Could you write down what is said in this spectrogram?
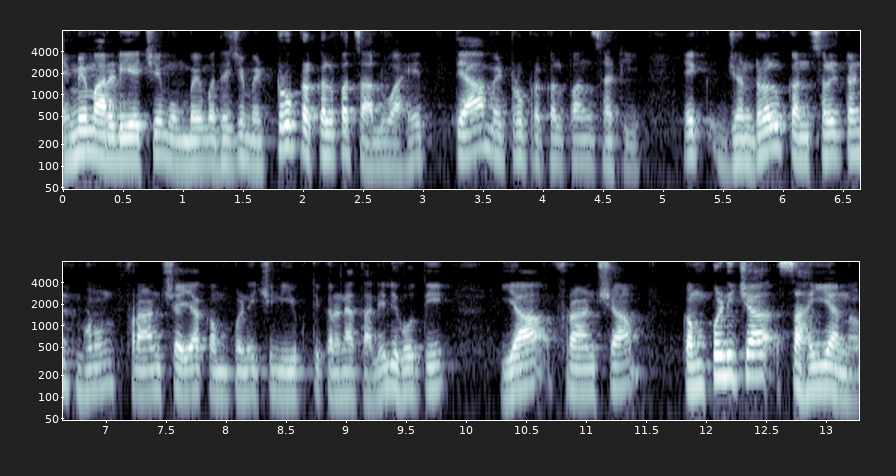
एम एम आर डी एचे मुंबईमध्ये जे मेट्रो प्रकल्प चालू आहेत त्या मेट्रो प्रकल्पांसाठी एक जनरल कन्सल्टंट म्हणून फ्रान्सच्या या कंपनीची नियुक्ती करण्यात आलेली होती. या फ्रान्सच्या कंपनीच्या सहाय्यानं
